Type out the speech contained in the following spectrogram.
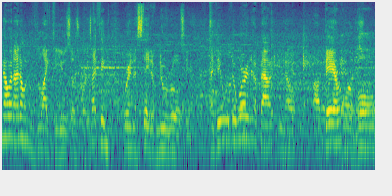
know what? I don't like to use those words. I think we're in a state of new rules here. I the, the word about you know uh, bear or bull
